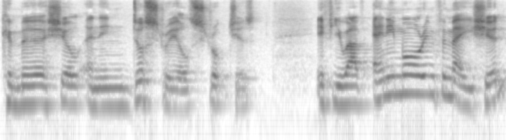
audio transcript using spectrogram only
commercial and industrial structures. If you have any more information,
